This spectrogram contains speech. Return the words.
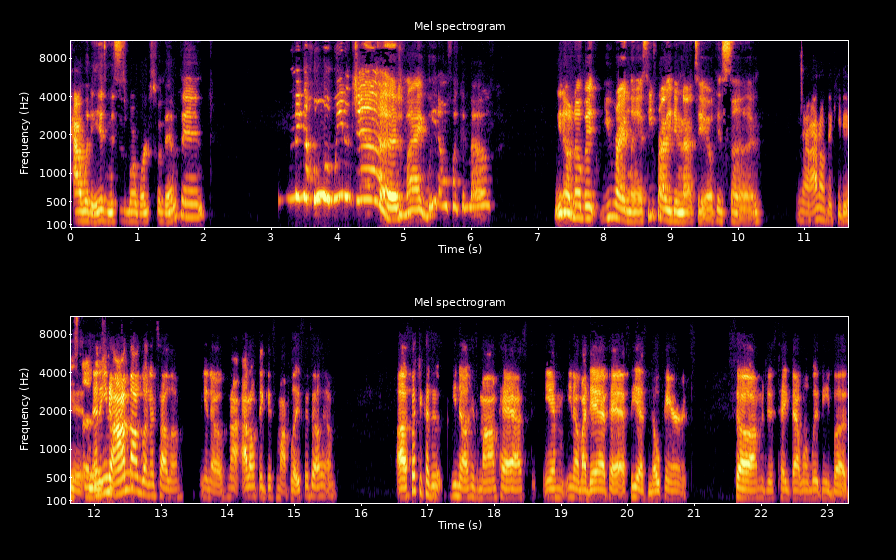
how it is and this is what works for them, then nigga, who are we to judge? Like we don't fucking know. We don't know, but you're right, Lance. He probably did not tell his son. No, I don't think he did. And you know, I'm not going to tell him. You know, not. I don't think it's my place to tell him. Uh, especially because you know his mom passed, and you know my dad passed. He has no parents, so I'm gonna just take that one with me. But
